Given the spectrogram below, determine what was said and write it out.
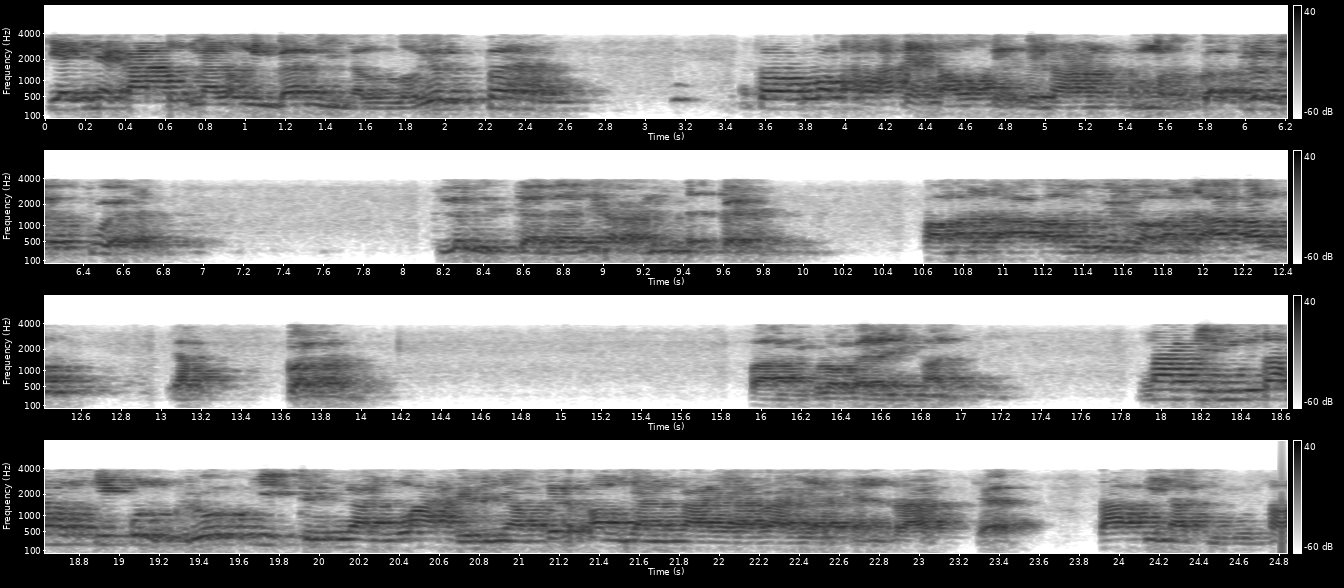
Kiai ini katut melok nimbangi ngeluh. Ya bar. Kalau kalau tak latih tahu ke benar enggak bilang gak buat. Belum dijajani kalau belum benar. Paman tak apal mungkin paman tak apal. Ya bar. Paham? Kalau kalian iman. Nabi Musa meskipun grogi dengan lahirnya Fir'aun yang kaya raya dan raja, tapi Nabi Musa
